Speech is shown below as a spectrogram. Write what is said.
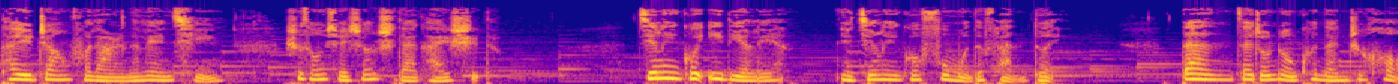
她与丈夫两人的恋情是从学生时代开始的，经历过异地恋，也经历过父母的反对，但在种种困难之后。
